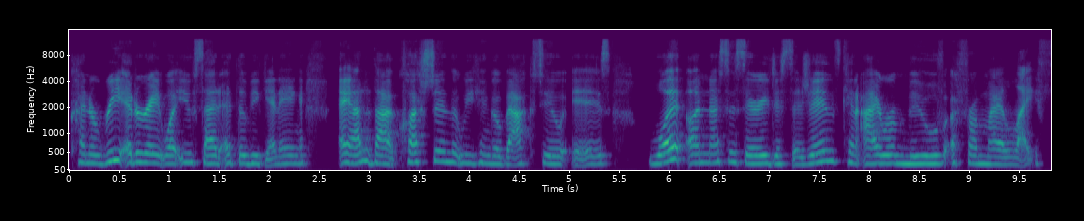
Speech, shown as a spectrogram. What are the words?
kind of reiterate what you said at the beginning. And that question that we can go back to is what unnecessary decisions can I remove from my life?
